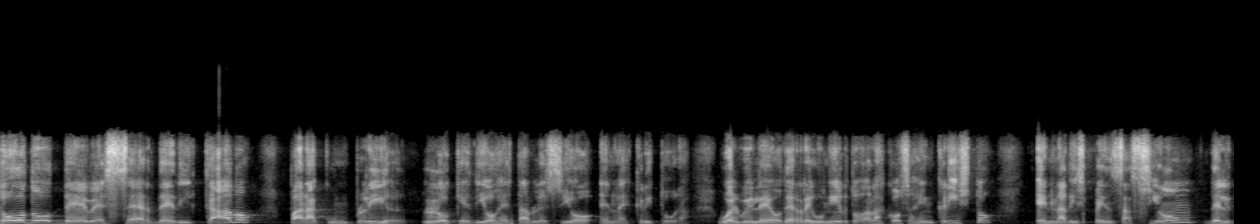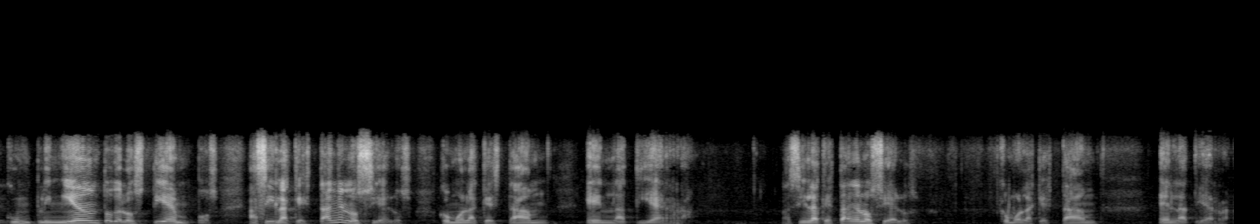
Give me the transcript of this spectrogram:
todo debe ser dedicado para cumplir lo que Dios estableció en la escritura. Vuelvo y leo, de reunir todas las cosas en Cristo en la dispensación del cumplimiento de los tiempos, así las que están en los cielos como las que están en la tierra. Así las que están en los cielos como las que están en la tierra.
